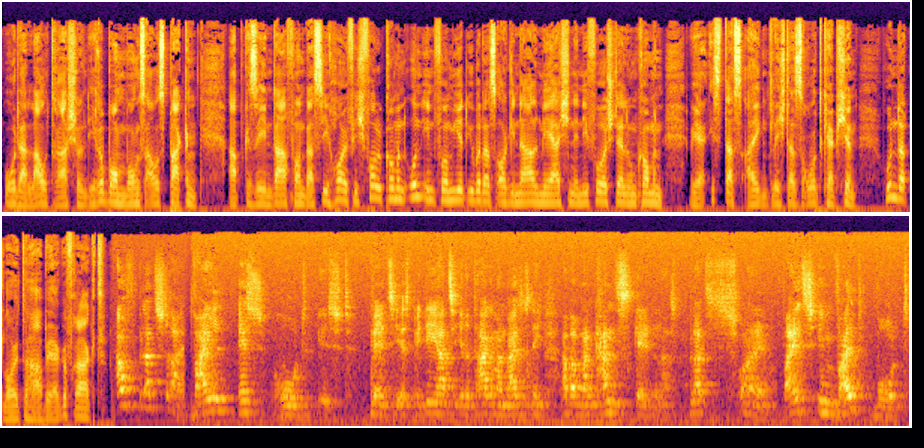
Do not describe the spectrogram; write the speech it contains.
oder laut laut ihre Bonbons auspacken. Abgesehen davon, dass sie häufig vollkommen uninformiert über das Originalmärchen in die Vorstellung kommen. Wer ist das eigentlich, das Rotkäppchen? Hundert Leute habe er gefragt. Auf Platz 3, weil es rot ist. Wählt sie SPD, hat sie ihre Tage, man weiß es nicht, aber man kann es gelten lassen. Platz 2, weil es im Wald wohnt.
